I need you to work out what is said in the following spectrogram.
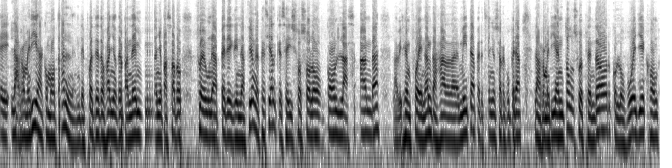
eh, la romería como tal. Después de dos años de pandemia, el año pasado fue una peregrinación especial que se hizo solo con las andas. La Virgen fue en andas a la ermita, pero este año se recupera la romería en todo su esplendor, con los bueyes, con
